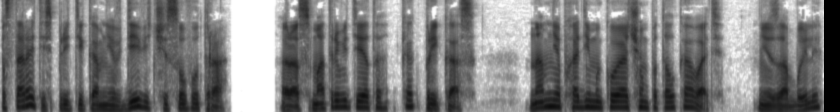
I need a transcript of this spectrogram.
Постарайтесь прийти ко мне в 9 часов утра. Рассматривайте это как приказ. Нам необходимо кое о чем потолковать. Не забыли?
